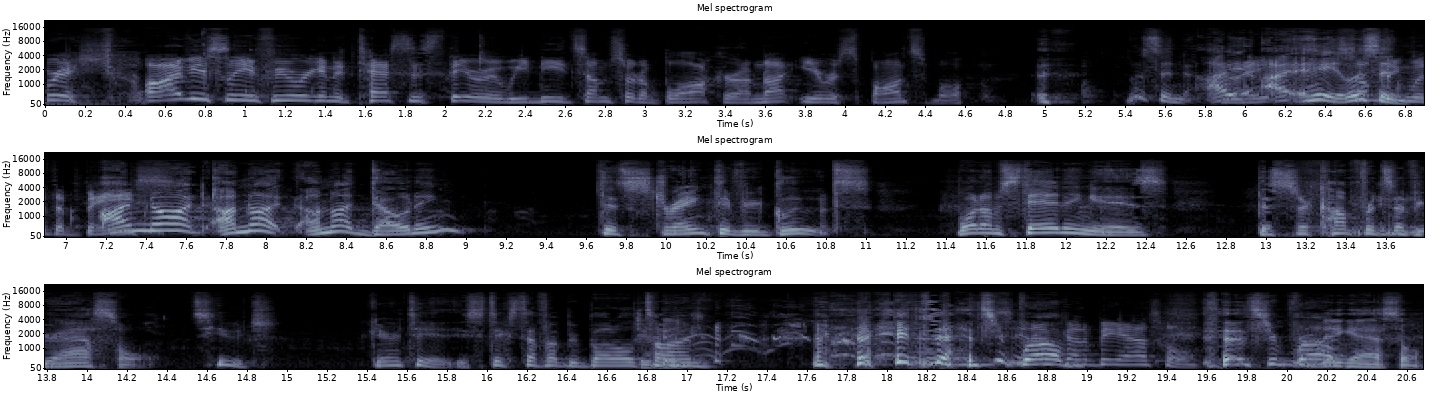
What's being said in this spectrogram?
Rich, obviously, if we were going to test this theory, we need some sort of blocker. I'm not irresponsible. Listen, I, Right? I hey, Something listen. with a I'm not. I'm not. I'm not doubting the strength of your glutes. What I'm stating is the circumference of your asshole. It's huge. Guarantee it. You stick stuff up your butt all the time. That's your I've got a big asshole. That's your problem. Big asshole.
